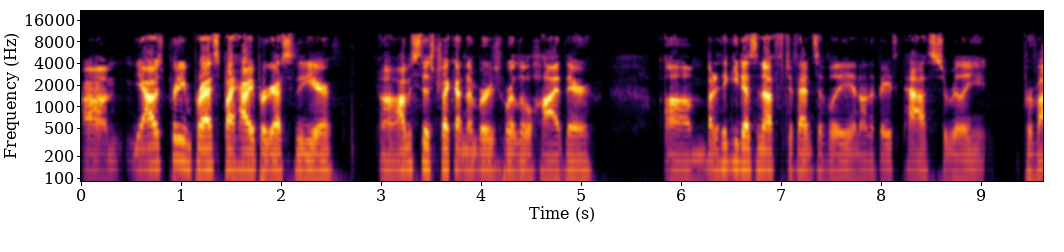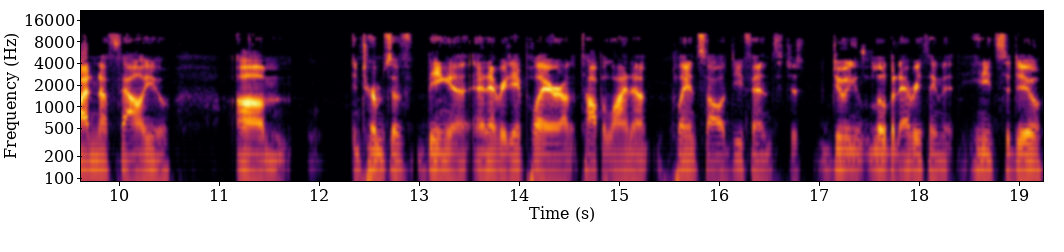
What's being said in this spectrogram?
Um, yeah, I was pretty impressed by how he progressed through the year. Uh, obviously, the strikeout numbers were a little high there, um, but I think he does enough defensively and on the base paths to really provide enough value. Um, in terms of being a, an everyday player at the top of lineup, playing solid defense, just doing a little bit of everything that he needs to do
